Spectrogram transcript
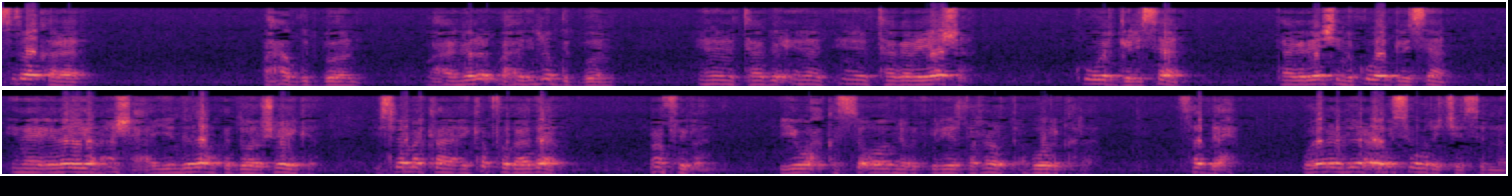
Sidoo kale waxaa gudboon waxaa idinla gudboon inaynu taageerayaasha ku wargelisaan taageerayaashiina ku wargelisaan inay elayaan anshaxa iyo nidaamka doorashooyinka isla markaana ay ka fogaadaan cunfiga iyo wax kasta oo nabadgelyo darro abuuri kara. Saddex waa inaynu dhinac uga soo wada jeesano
